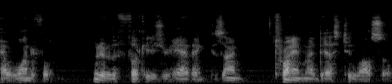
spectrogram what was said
How wonderful. Whatever the fuck it is you're having, because I'm trying my best to also.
